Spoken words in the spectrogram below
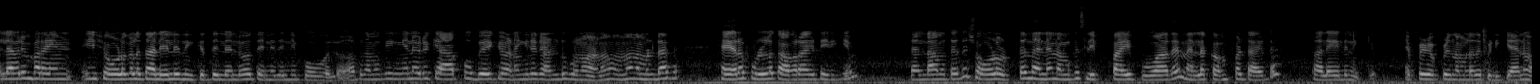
എല്ലാവരും പറയും ഈ ഷോളുകൾ തലയിൽ നിൽക്കത്തില്ലല്ലോ തെന്നി തെന്നി പോകുമല്ലോ അപ്പോൾ നമുക്ക് ഇങ്ങനെ ഒരു ക്യാപ്പ് ഉപയോഗിക്കുകയാണെങ്കിൽ രണ്ട് ഗുണമാണ്. ഒന്ന് നമ്മുടെ ഹെയർ ഫുള്ള് കവറായിട്ടിരിക്കും രണ്ടാമത്തേത് ഷോൾ ഒട്ടും തന്നെ നമുക്ക് സ്ലിപ്പായി പോവാതെ നല്ല കംഫർട്ടായിട്ട് തലയിൽ നിൽക്കും. എപ്പോഴും എപ്പോഴും നമ്മളത് പിടിക്കാനോ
